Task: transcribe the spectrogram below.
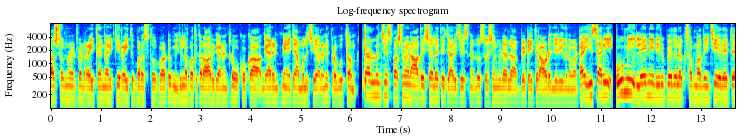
రాష్ట్రంలో ఉన్నటువంటి రైతాంగానికి రైతు భరోసాతో పాటు మిగిలిన పథకాల ఆరు గ్యారెంట్లు ఒక్కొక్క గ్యారెంటీని అయితే అమలు చేయాలని ప్రభుత్వం అధికారుల నుంచి స్పష్టమైన ఆదేశాలు అయితే జారీ చేసినట్లు సోషల్ మీడియాలో అప్డేట్ అయితే రావడం జరిగిందనమాట ఈసారి భూమి లేని నిరుపేదలకు సంబంధించి ఏదైతే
